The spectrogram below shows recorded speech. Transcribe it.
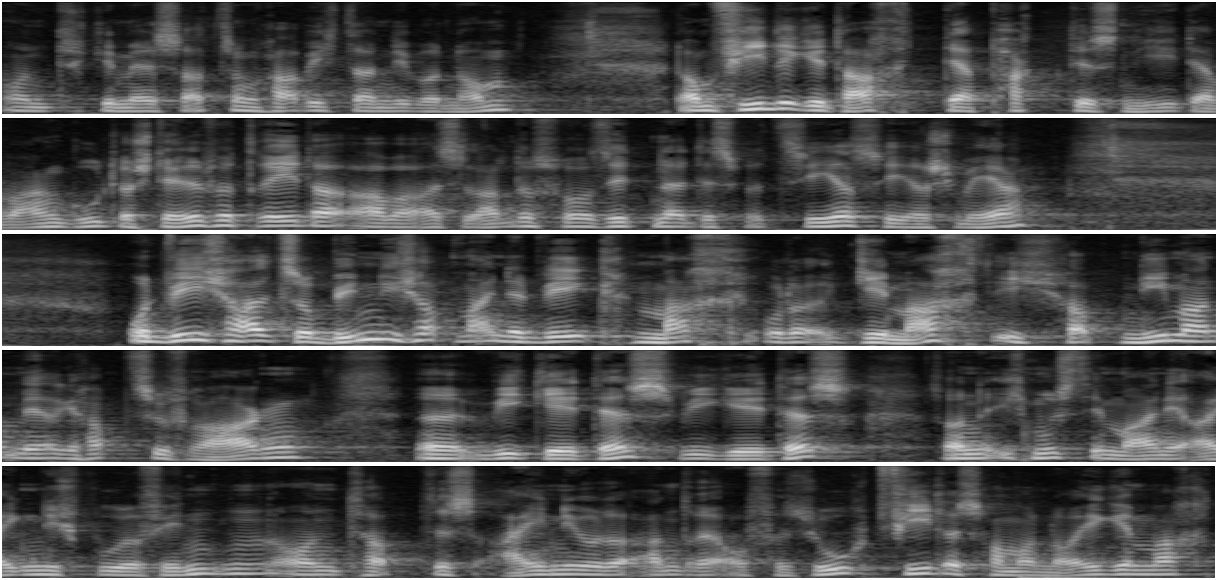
und gemäß Satzung habe ich dann übernommen. Da haben viele gedacht, der packt es nie. Der war ein guter Stellvertreter, aber als Landesvorsitzender, das wird sehr, sehr schwer. Und wie ich halt so bin, ich habe meinen Weg mach oder gemacht. Ich habe niemand mehr gehabt zu fragen, äh, wie geht das, wie geht das, sondern ich musste meine eigene Spur finden und habe das eine oder andere auch versucht. Vieles haben wir neu gemacht.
